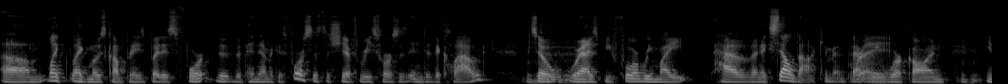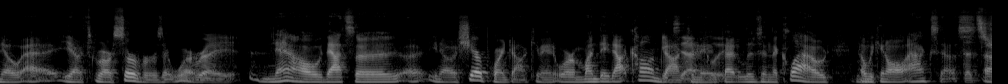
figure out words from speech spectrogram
Um, like like most companies, but it's for the, the pandemic has forced us to shift resources into the cloud. So whereas before we might have an Excel document that we work on, you know, uh, you know, through our servers at work. right Now that's a, a you know a SharePoint document or a Monday.com document Exactly. that lives in the cloud and we can all access That's um,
